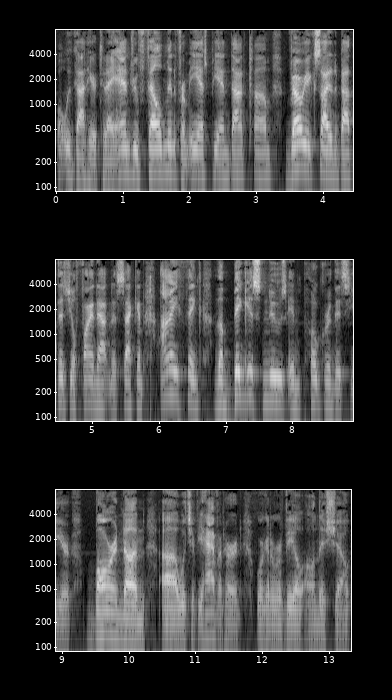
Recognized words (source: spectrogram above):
what we've got here today, Andrew Feldman from ESPN.com. Very excited about this. You'll find out in a second. I think the biggest news in poker this year, bar none, uh, which if you haven't heard, we're going to reveal on this show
